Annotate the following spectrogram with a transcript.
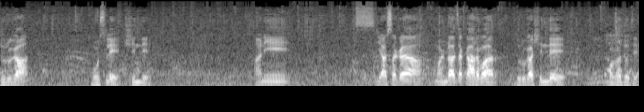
दुर्गा भोसले शिंदे आणि या सगळ्या मंडळाचा कारभार दुर्गा शिंदे बघत होते.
